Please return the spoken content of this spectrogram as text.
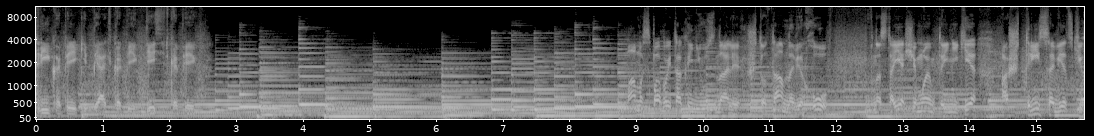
Три копейки, пять копеек, десять копеек. С папой так и не узнали, что там наверху, в настоящем моем тайнике, аж три советских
